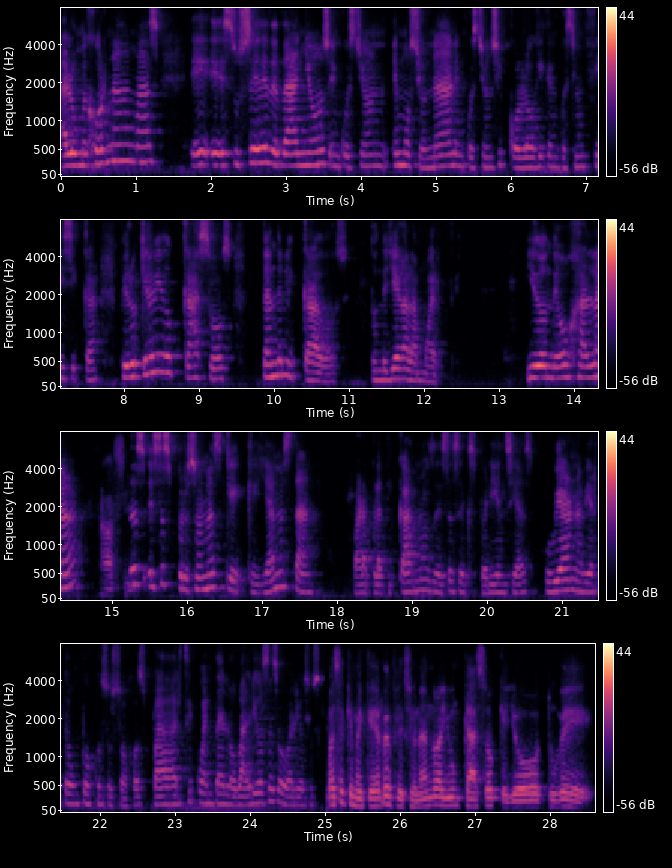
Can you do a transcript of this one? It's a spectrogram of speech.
a lo mejor nada más eh, eh, sucede de daños en cuestión emocional, en cuestión psicológica, en cuestión física, pero que ha habido casos tan delicados donde llega la muerte y donde ojalá esas, personas que, que ya no están, para platicarnos de esas experiencias, hubieran abierto un poco sus ojos para darse cuenta de lo valiosas o valiosos. Pasa que me quedé reflexionando, hay un caso que yo tuve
